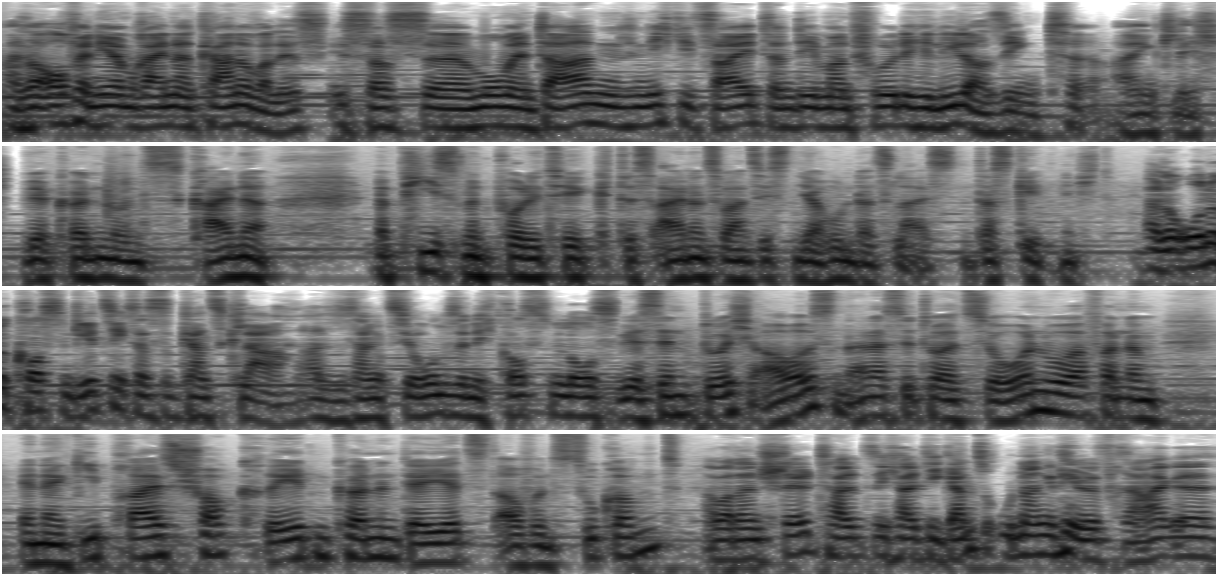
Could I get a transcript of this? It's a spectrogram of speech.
Also auch wenn hier im Rheinland Karneval ist, ist das äh, momentan nicht die Zeit, an der man fröhliche Lieder singt äh, eigentlich. Wir können uns keine Appeasement-Politik des 21. Jahrhunderts leisten. Das geht nicht. Also ohne Kosten geht's nicht, das ist ganz klar. Also Sanktionen sind nicht kostenlos. Wir sind durchaus in einer Situation, wo wir von einem Energiepreisschock reden können, der jetzt auf uns zukommt. Aber dann stellt halt sich halt die ganz unangenehme Frage,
